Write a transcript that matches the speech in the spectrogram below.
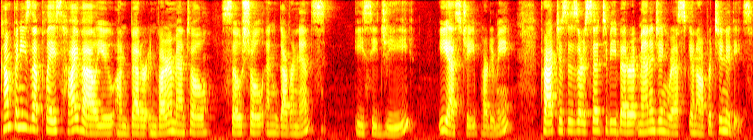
Companies that place high value on better environmental, social, and governance, ECG, ESG, pardon me, practices are said to be better at managing risk and opportunities.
